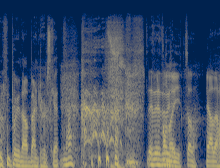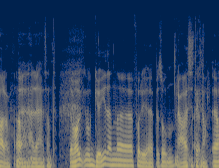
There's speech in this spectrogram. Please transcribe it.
på grunn av Bernt Hulsker. Nei, Det, det, han har gitt seg, da. Ja, det har han. Ja. Det, det er helt sant. Det var, var gøy, den eh, forrige episoden. Ja, jeg syns det er knall. Ja,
